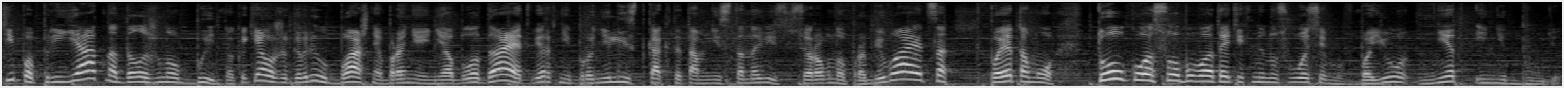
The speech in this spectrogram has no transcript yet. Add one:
Типа приятно должно быть, но как я уже говорил, башня броней не обладает, верхний бронелист, как ты там не становись, все равно пробивается, поэтому толку особого от этих минус 8 в бою нет и не будет.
